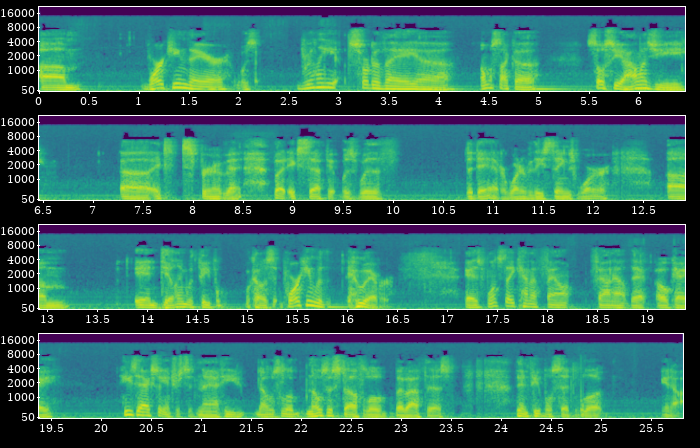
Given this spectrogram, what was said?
Um, working there was really sort of a uh, almost like a sociology uh, experiment, but except it was with the dead or whatever these things were. Um, in dealing with people because working with whoever, as once they kind of found found out that okay, he's actually interested in that, he knows a little, knows his stuff a little bit about this, then people said, look, you know,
